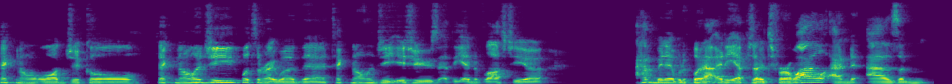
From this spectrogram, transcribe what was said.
technological technology. What's the right word there? Technology issues at the end of last year. I haven't been able to put out any episodes for a while, and as I'm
